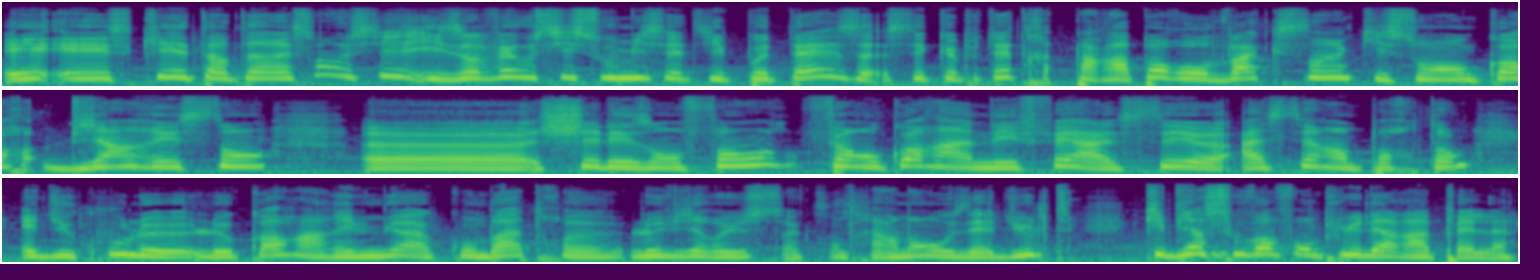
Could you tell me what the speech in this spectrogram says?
Et, ce qui est intéressant aussi, ils avaient aussi soumis cette hypothèse, c'est que peut-être par rapport aux vaccins qui sont encore bien récents euh, chez les enfants, fait encore un effet assez, assez important. Et du coup, le, le corps arrive mieux à combattre le virus, contrairement aux adultes qui bien souvent font plus les rappels.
